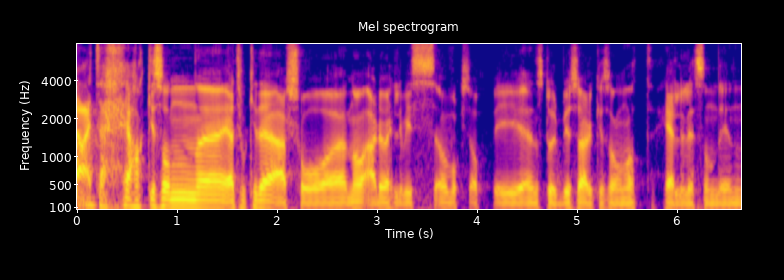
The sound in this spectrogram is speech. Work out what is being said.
jeg, jeg har ikke sånn eh, Jeg tror ikke det er så Nå er det jo heldigvis å vokse opp i en storby, så er det ikke sånn at hele liksom din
